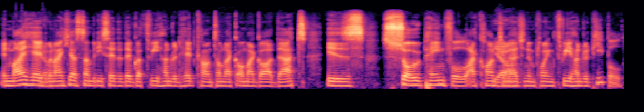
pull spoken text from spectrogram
in my head, yeah. when I hear somebody say that they've got 300 headcount, I'm like, oh my god, that is so painful. I can't yeah. imagine employing 300 people.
